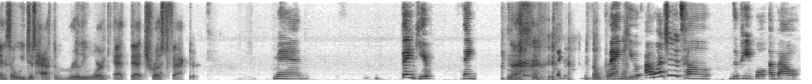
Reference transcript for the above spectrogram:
And so we just have to really work at that trust factor. Man, thank you. Thank, no, no problem. Thank you. I want you to tell the people about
